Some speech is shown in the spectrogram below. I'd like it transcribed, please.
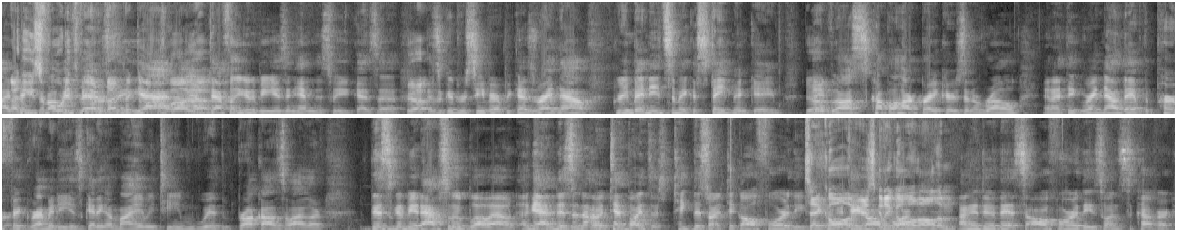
I, think picked he's him up in 4,300. I fantasy. picked him up as well, yeah. I'm definitely going to be using him this week as a Yeah. as a good receiver because right now Green Bay needs to make a statement game. Yeah. They've lost a couple heartbreakers in a row, and I think right now they have the perfect remedy is getting a Miami team with Brock Osweiler. This is going to be an absolute blowout. Again, this is another one. Ten points. Just take this one. Take all four of these. Take all- gonna you're just gonna go with all of them. I'm going to do this. All four of these ones to cover,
